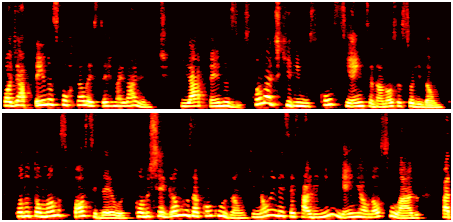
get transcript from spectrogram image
pode apenas fortalecer mais a gente. E apenas isso. Quando adquirimos consciência da nossa solidão, quando tomamos posse dela, quando chegamos à conclusão que não é necessário ninguém ao nosso lado para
